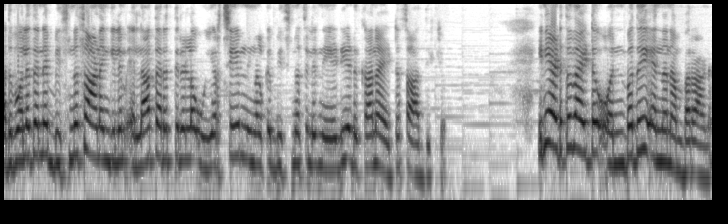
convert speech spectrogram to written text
അതുപോലെ തന്നെ ബിസിനസ് ആണെങ്കിലും എല്ലാ തരത്തിലുള്ള ഉയർച്ചയും നിങ്ങൾക്ക് ബിസിനസ്സിൽ നേടിയെടുക്കാനായിട്ട് സാധിക്കും. ഇനി അടുത്തതായിട്ട് ഒൻപത് എന്ന നമ്പറാണ്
